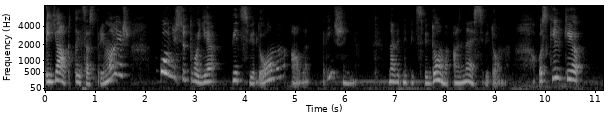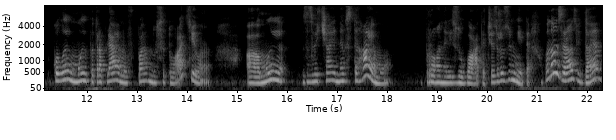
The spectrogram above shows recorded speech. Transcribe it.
і як ти це сприймаєш повністю твоє підсвідоме, але рішення. Навіть не підсвідоме, а несвідоме. Оскільки, коли ми потрапляємо в певну ситуацію, ми зазвичай не встигаємо проаналізувати чи зрозуміти, у нас зразу йде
